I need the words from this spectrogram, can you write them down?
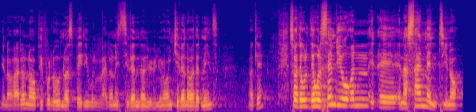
You know, I don't know people who know Sepedi will, I don't know if Tshivenda, you, you know in Tshivenda what that means? Okay? So they will, they will send you on a, a, an assignment, you know,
